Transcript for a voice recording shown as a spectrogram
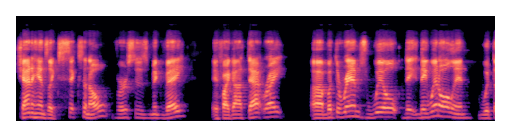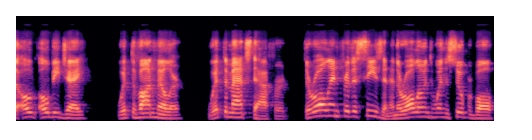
Shanahan's like 6 and 0 versus McVay, if I got that right. Uh, but the Rams will, they, they went all in with the OBJ, with the Von Miller, with the Matt Stafford. They're all in for this season, and they're all in to win the Super Bowl,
